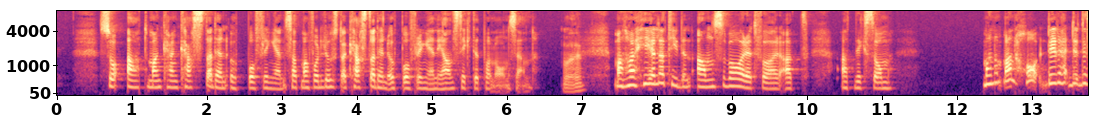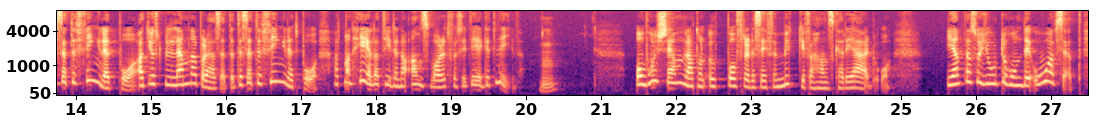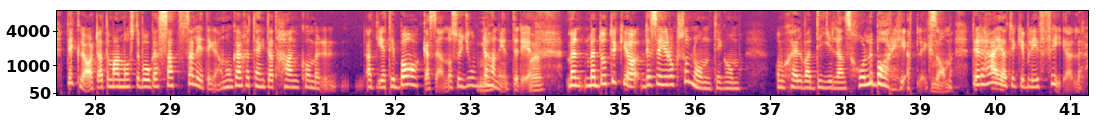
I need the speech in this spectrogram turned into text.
så att man kan kasta den uppoffringen, så att man får lust att kasta den uppoffringen i ansiktet på någon sen. Nej. Man har hela tiden ansvaret för att, att liksom man, man har, det, det, det, sätter fingret på, att just bli lämnad på det här sättet, det sätter fingret på att man hela tiden har ansvaret för sitt eget liv. Mm. Om hon känner att hon uppoffrade sig för mycket för hans karriär då, Egentligen så gjorde hon det oavsett. Det är klart att man måste våga satsa lite grann. Hon kanske tänkte att han kommer att ge tillbaka sen och så gjorde mm. han inte det. Men, men då tycker jag, det säger också någonting om, om själva dealens hållbarhet liksom. Mm. Det är det här jag tycker blir fel.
